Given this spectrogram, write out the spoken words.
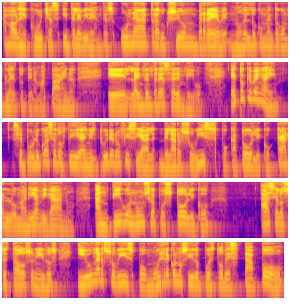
amables escuchas y televidentes, una traducción breve, no del documento completo, tiene más páginas, eh, la intentaré hacer en vivo. Esto que ven ahí se publicó hace dos días en el Twitter oficial del arzobispo católico Carlo María Vigano, antiguo nuncio apostólico hacia los Estados Unidos y un arzobispo muy reconocido puesto destapó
